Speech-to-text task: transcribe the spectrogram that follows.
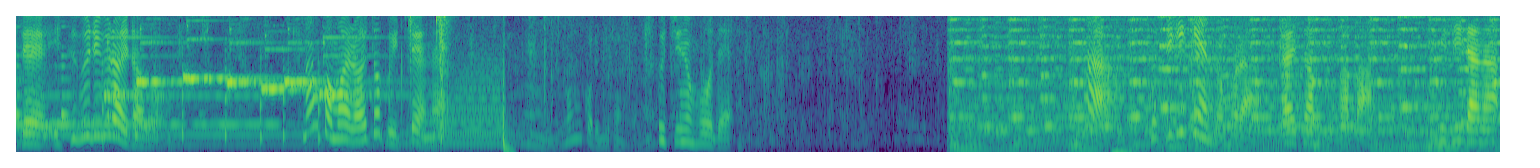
っていつぶりぐらいだろう。なんか前ライトアップ行ったよね。うん、なんかで見たんじゃないうちの方で。ほら栃木県のほらライトアップパパ藤棚。行っ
